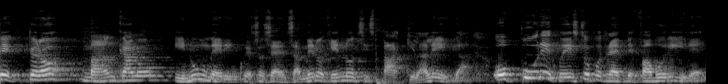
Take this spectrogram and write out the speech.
Per, però mancano i numeri in questo senso, a meno che non si spacchi la Lega. Oppure questo potrebbe favorire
